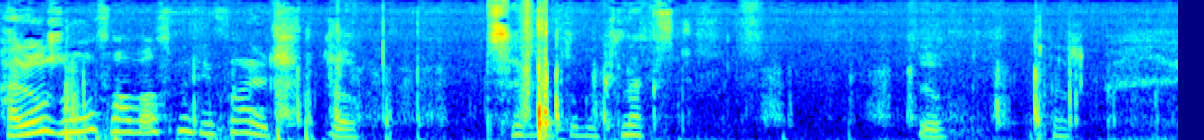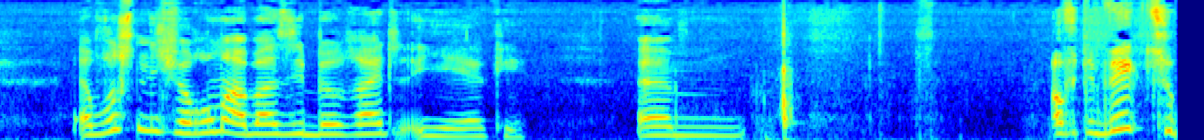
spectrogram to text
Hallo Sofa, was mit dir falsch? So. Das hat so geknackst. Er wusste nicht warum, aber sie bereit. Yeah, okay. Ähm, auf dem Weg zu,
